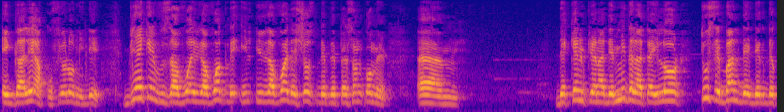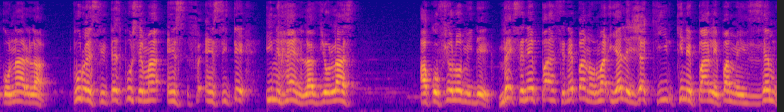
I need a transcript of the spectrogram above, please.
égalé à Kofi Olomide. Bien qu'il vous avoue, des choses, des, personnes comme euh, des Ken Piana, des Midela Taylor, tous ces bandes de, de, de connards là, pour inciter, pour seulement inciter une haine, la violence à Kofi Olomide. Mais ce n'est pas, ce n'est pas normal. Il y a les gens qui, qui ne parlent pas, mais ils aiment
